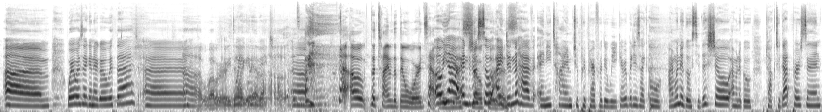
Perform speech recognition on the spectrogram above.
Um, where was I gonna go with that? Uh, uh, what were we wait, talking wait, about? wait. Um, oh, the time that the awards happened. Oh yeah, and just so I didn't have any time to prepare for the week. Everybody's like, "Oh, I'm gonna go see this show. I'm gonna go talk to that person,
